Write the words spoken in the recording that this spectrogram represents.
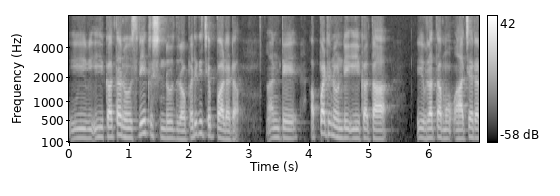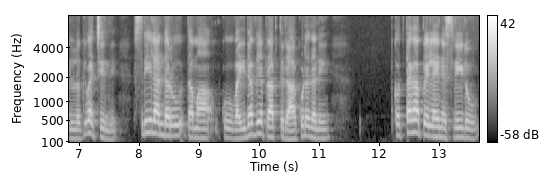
ఈ ఈ కథను శ్రీకృష్ణుడు ద్రౌపదికి చెప్పాడట. అంటే అప్పటి నుండి ఈ కథ ఈ వ్రతము ఆచరణలోకి వచ్చింది. స్త్రీలందరూ తమకు వైధవ్య ప్రాప్తి రాకూడదని కొత్తగా పెళ్ళైన స్త్రీలు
